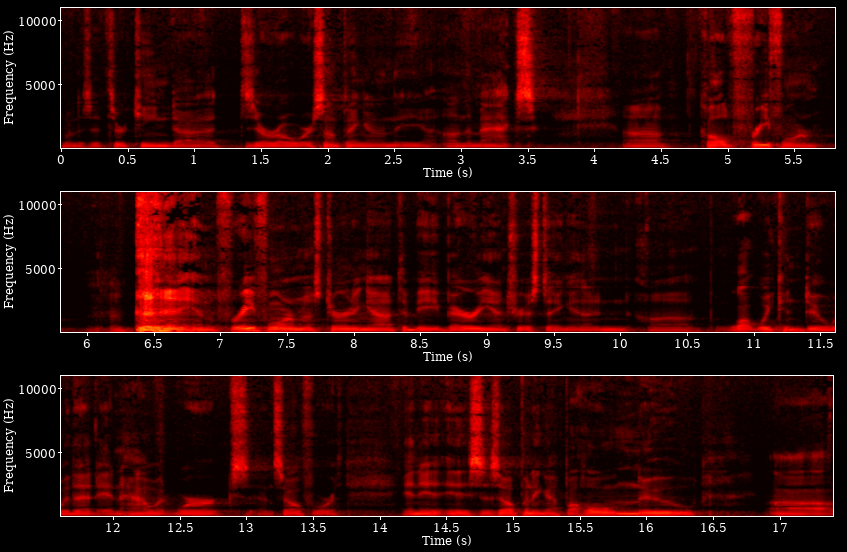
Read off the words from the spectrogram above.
what is it 13.0 or something on the on the Macs called Freeform. Mm-hmm. and Freeform is turning out to be very interesting in what we can do with it and how it works and so forth. And it, this is opening up a whole new uh,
